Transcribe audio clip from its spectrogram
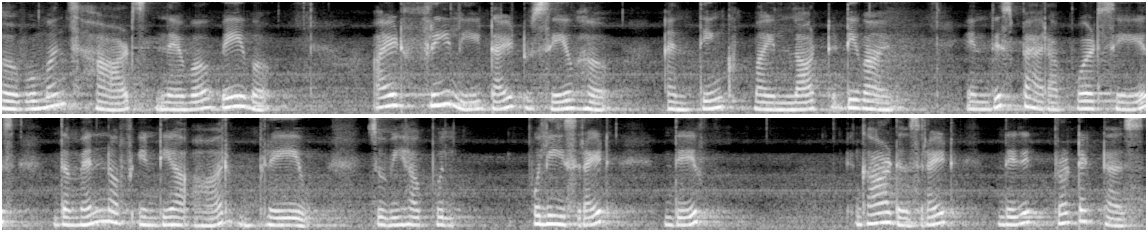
her woman's hearts never waver. I'd freely die to save her and think my lot divine. In this para, poet says the men of India are brave. So we have pol- police, right? They guard us, right? They protect us.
